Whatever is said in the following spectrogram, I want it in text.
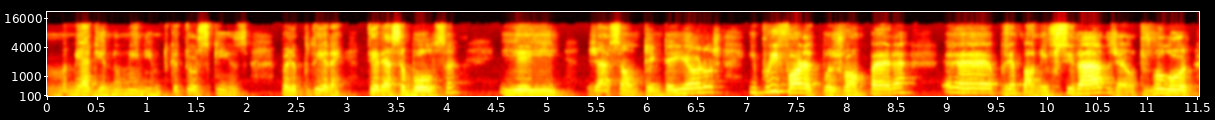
uma média no mínimo de 14, 15 para poderem ter essa bolsa, e aí já são 30 euros, e por aí fora, depois vão para, uh, por exemplo, a universidade, já é outro valor,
